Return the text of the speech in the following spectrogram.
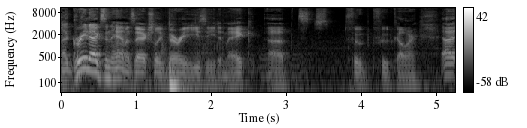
Uh, green eggs and ham is actually very easy to make. Uh, food food coloring. Uh,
